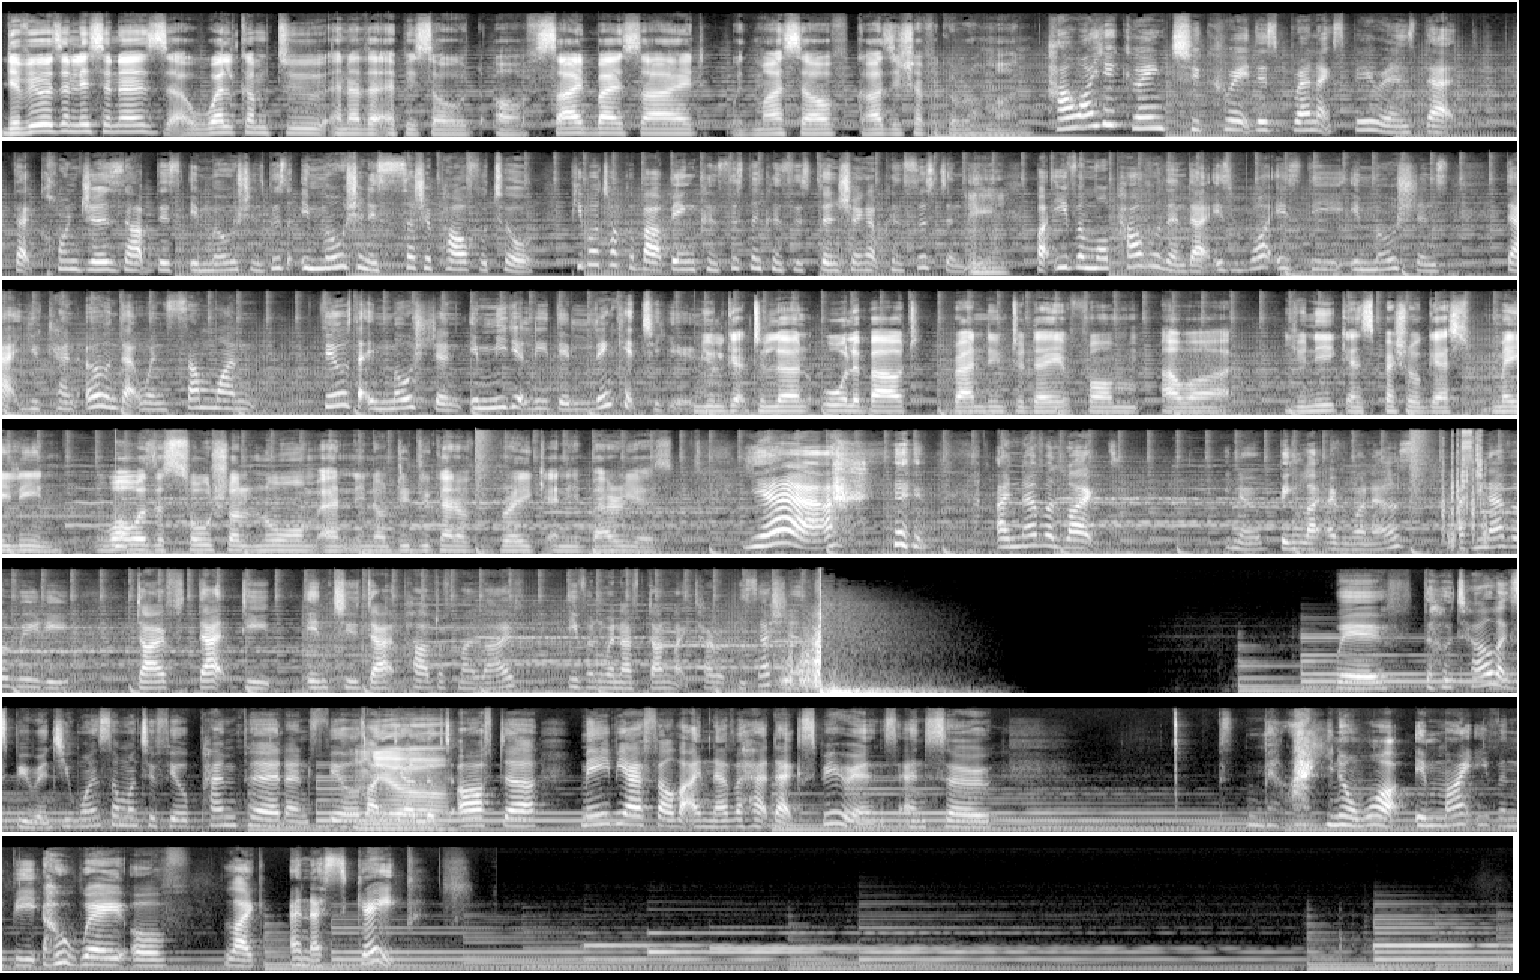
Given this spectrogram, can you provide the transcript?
Dear viewers and listeners, uh, welcome to another episode of Side by Side with myself, Kazi Shafiqur Rahman. How are you going to create this brand experience that that conjures up these emotions? Because emotion is such a powerful tool. People talk about being consistent, consistent, showing up consistently, but even more powerful than that is what is the emotions that you can own that when someone feels that emotion, immediately they link it to you. You'll get to learn all about branding today from our unique and special guest, Maylene. What was the social norm, and you know, did you kind of break any barriers? Yeah. I never liked, you know, being like everyone else. I've never really dived that deep into that part of my life, even when I've done like therapy sessions. With the hotel experience, you want someone to feel pampered and feel like Yeah. they're looked after. Maybe I felt that I never had that experience. And so, you know what? It might even be a way of like an escape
